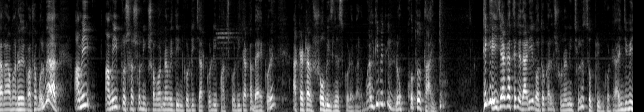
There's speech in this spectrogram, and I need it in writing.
তারা আমার হয়ে কথা বলবে। আর আমি আমি প্রশাসনিক সবার নামে তিন কোটি, চার কোটি, পাঁচ কোটি টাকা ব্যয় করে এক একটা শো বিজনেস করে বেড়াবো। আলটিমেটলি লক্ষ্য তো তাই। ঠিক এই জায়গা থেকে দাঁড়িয়ে গতকাল শুনানি ছিল সুপ্রিম কোর্টে। আইনজীবী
